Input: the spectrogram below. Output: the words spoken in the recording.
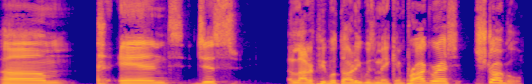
um, and just a lot of people thought he was making progress. Struggle.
